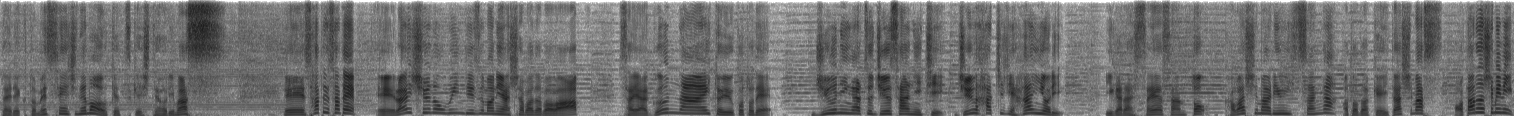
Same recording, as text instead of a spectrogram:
ダイレクトメッセージでも受付しております、えーさてさて、えー来週のウィンディーズマニアシャバダバはさやぐんないということで12月13日18時半より五十嵐さやさんと川島隆一さんがお届けいたします。お楽しみに。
